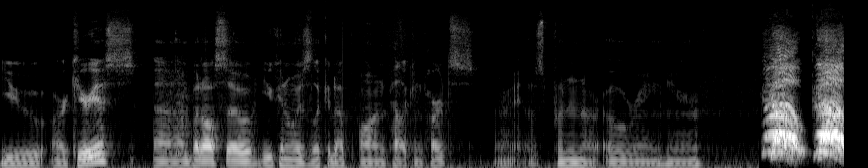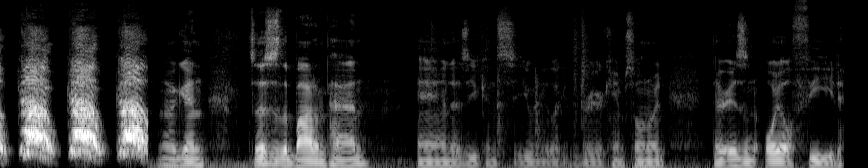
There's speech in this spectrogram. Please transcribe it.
you are curious. Um, but also, you can always look it up on Pelican Parts. All right, let's put in our O-ring here. Go, go, go, go, go! Now again, so this is the bottom pad, and as you can see when you look at the VarioCam solenoid, there is an oil feed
